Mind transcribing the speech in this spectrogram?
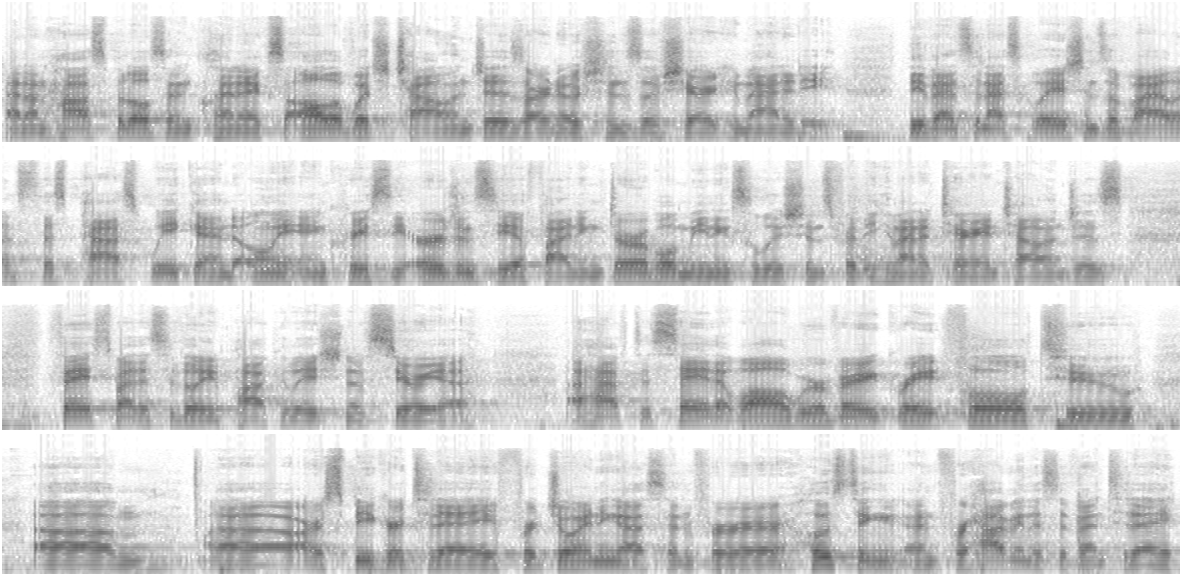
and on hospitals and clinics, all of which challenges our notions of shared humanity. The events and escalations of violence this past weekend only increase the urgency of finding durable, meaning solutions for the humanitarian challenges faced by the civilian population of Syria. I have to say that while we're very grateful to um, uh, our speaker today for joining us and for hosting and for having this event today,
